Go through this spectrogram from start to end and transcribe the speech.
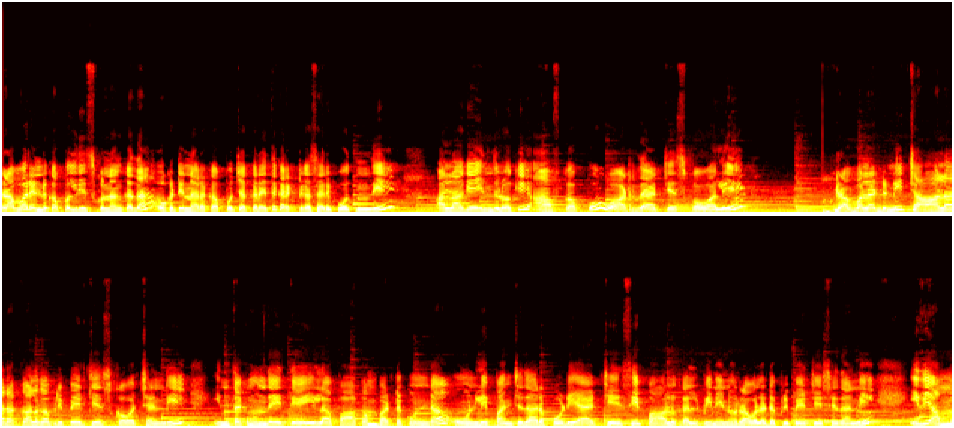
రవ్వ రెండు కప్పులు తీసుకున్నాం కదా ఒకటిన్నర కప్పు చక్కెర అయితే కరెక్ట్గా సరిపోతుంది. అలాగే ఇందులోకి హాఫ్ కప్పు వాటర్ యాడ్ చేసుకోవాలి. రవ్వ లడ్డుని చాలా రకాలుగా ప్రిపేర్ చేసుకోవచ్చండి. ఇంతకుముందు అయితే ఇలా పాకం పట్టకుండా ఓన్లీ పంచదార పొడి యాడ్ చేసి పాలు కలిపి నేను రవ్వ లడ్డు ప్రిపేర్ చేసేదాన్ని. ఇది అమ్మ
